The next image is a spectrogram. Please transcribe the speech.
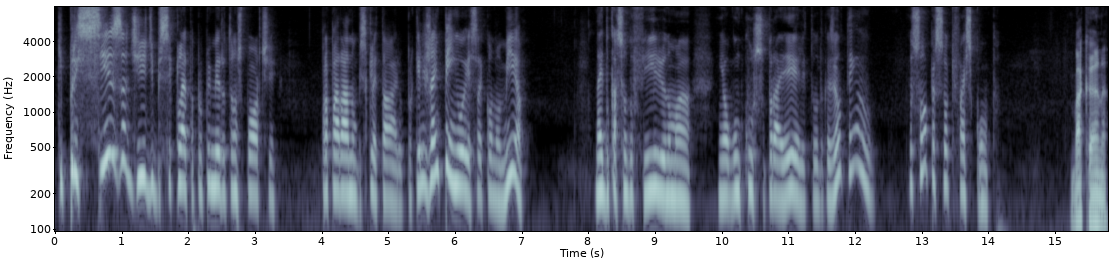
que precisa de, de bicicleta para o primeiro transporte para parar no bicicletário, porque ele já empenhou essa economia na educação do filho, numa em algum curso para ele, tudo. Quer dizer, eu tenho eu sou uma pessoa que faz conta. Bacana.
